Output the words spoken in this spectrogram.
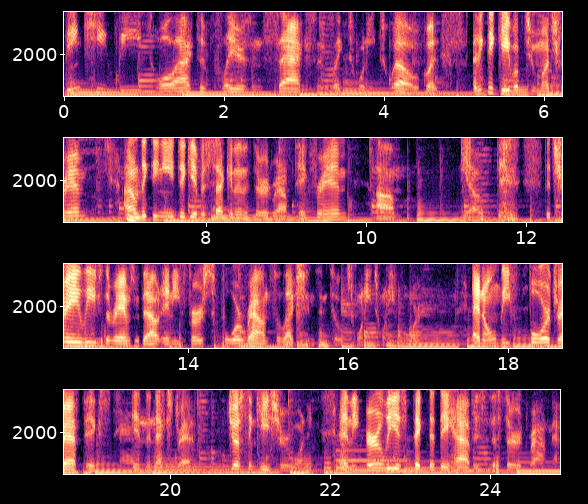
think he leads all active players in sacks since like 2012. But I think they gave up too much for him. I don't Mhm. think they need to give a second and a third round pick for him. Um, you know, the, the trade leaves the Rams without any first four round selections until 2024, and only four draft picks in the next draft, just in case you're wondering. And the earliest pick that they have is the third round now.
